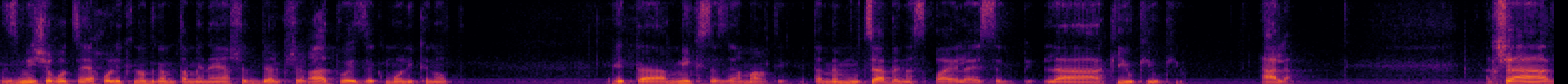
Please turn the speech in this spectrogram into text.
אז מי שרוצה יכול לקנות גם את המניה של ברקשר האטווי, זה כמו לקנות את המיקס הזה, אמרתי, את הממוצע בין הספיי ל-QQQ. הלאה. עכשיו,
